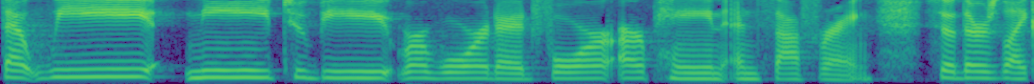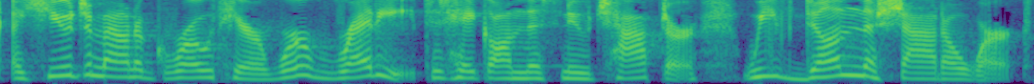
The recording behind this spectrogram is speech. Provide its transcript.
that we need to be rewarded for our pain and suffering. So there's like a huge amount of growth here. We're ready to take on this new chapter. We've done the shadow work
